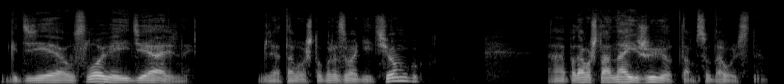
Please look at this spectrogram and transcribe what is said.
где условия идеальны для того, чтобы разводить семгу, а, потому что она и живет там с удовольствием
